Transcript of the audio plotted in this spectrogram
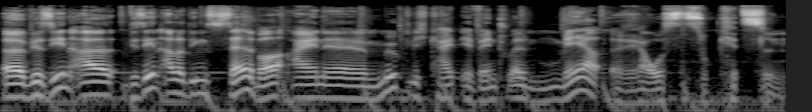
Äh, wir, sehen wir sehen allerdings selber eine Möglichkeit, eventuell mehr rauszukitzeln.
